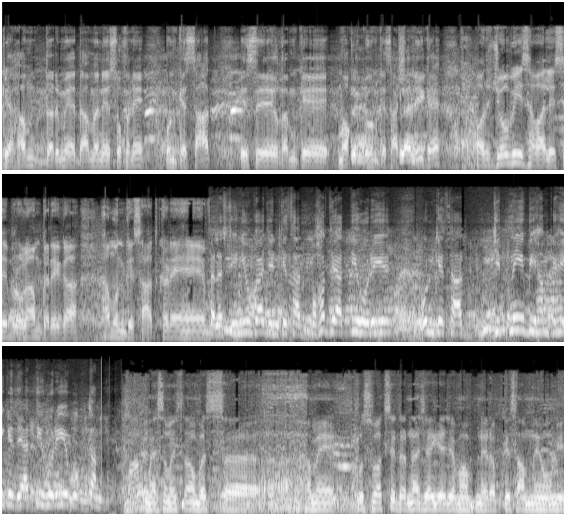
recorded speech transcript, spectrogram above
कि हम दर में दामन सुखने, उनके साथ इस गम के मौके पर उनके साथ शरीक है। और जो भी इस हवाले से प्रोग्राम करेगा हम उनके साथ खड़े हैं। फ़लस्तियों का जिनके साथ बहुत ज़्यादती हो रही है उनके साथ जितनी भी हम कहें कि ज़्यादती हो रही है वो कम है। मैं समझता हूँ बस हमें उस वक्त से डरना चाहिए जब हम अपने रब के सामने होंगे।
